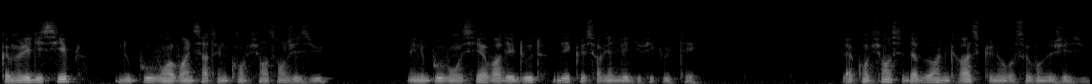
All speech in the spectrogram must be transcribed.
Comme les disciples, nous pouvons avoir une certaine confiance en Jésus, mais nous pouvons aussi avoir des doutes dès que surviennent les difficultés. La confiance est d'abord une grâce que nous recevons de Jésus.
